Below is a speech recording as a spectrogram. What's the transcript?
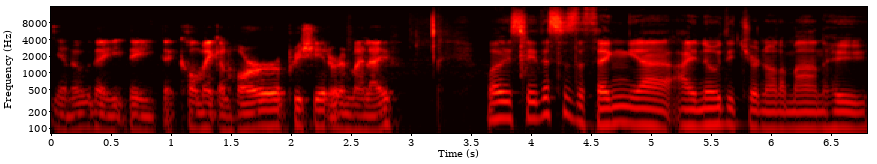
you know, the the, the comic and horror appreciator in my life. Well, you see, this is the thing. Yeah, I know that you're not a man who,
